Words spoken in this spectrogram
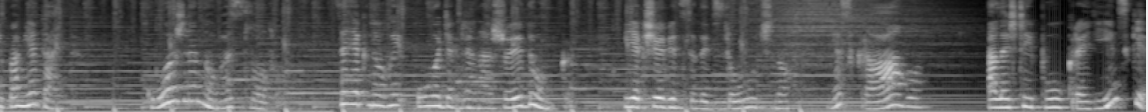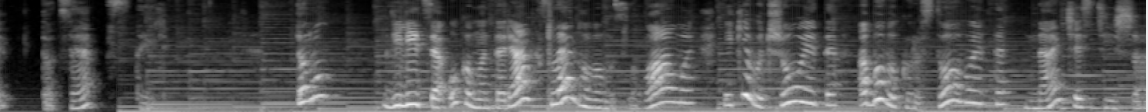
І пам'ятайте, кожне нове слово це як новий одяг для нашої думки. І якщо він сидить зручно, яскраво, але ще й по-українськи, то це стиль. Тому діліться у коментарях сленговими словами, які ви чуєте або використовуєте найчастіше.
